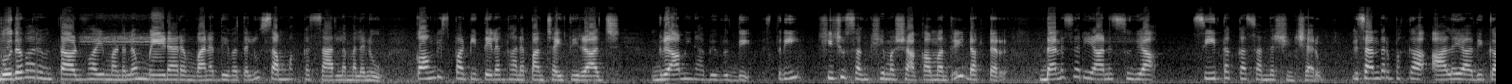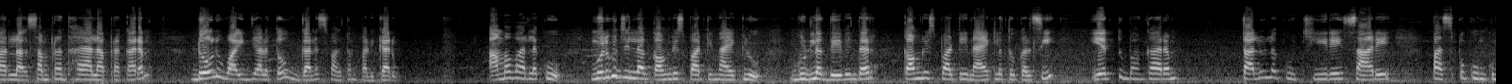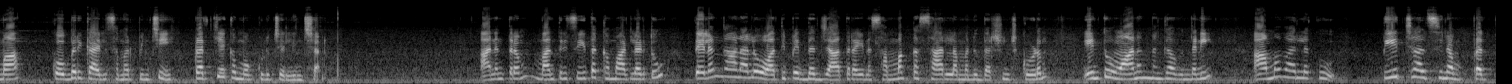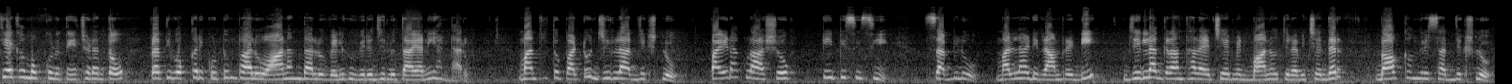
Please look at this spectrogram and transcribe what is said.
బుధవారం తాడ్వాయి మండలం మేడారం వనదేవతలు సమ్మక్క సార్లమ్మలను కాంగ్రెస్ పార్టీ తెలంగాణ పంచాయతీరాజ్ గ్రామీణాభివృద్ధి స్త్రీ శిశు సంక్షేమ శాఖ మంత్రి డాక్టర్ ధనసరి అనసూయ సీతక్క సందర్శించారు. ఈ సందర్భంగా ఆలయ అధికారుల సంప్రదాయాల ప్రకారం డోలు వాయిద్యాలతో ఘన స్వాగతం పలికారు. అమ్మవార్లకు ములుగు జిల్లా కాంగ్రెస్ పార్టీ నాయకులు గుడ్ల దేవేందర్ కాంగ్రెస్ పార్టీ నాయకులతో కలిసి ఎత్తు బంగారం తల్లులకు చీరే సారే పసుపు కుంకుమ కొబ్బరికాయలు సమర్పించి ప్రత్యేక మొక్కులు చెల్లించారు. అనంతరం మంత్రి సీతక్క మాట్లాడుతూ తెలంగాణలో అతిపెద్ద జాతర అయిన సమ్మక్క సారలమ్మను దర్శించుకోవడం ఎంతో ఆనందంగా ఉందని అమ్మవార్లకు తీర్చాల్సిన ప్రత్యేక మొక్కులు తీర్చడంతో ప్రతి ఒక్కరి కుటుంబాలు ఆనందాలు వెలుగు విరజిల్లుతాయని అన్నారు. మంత్రితో పాటు జిల్లా అధ్యక్షులు పైడాకుల అశోక్ టీపీసీసీ సభ్యులు మల్లాడి రామరెడ్డి జిల్లా గ్రంథాలయ chairman Bhanuti Ravichander block Congress అధ్యక్షులు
